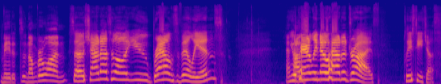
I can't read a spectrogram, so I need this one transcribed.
made it to number one. So shout out to all you Brownsvillians. And You how's- apparently know how to drive. Please teach us.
